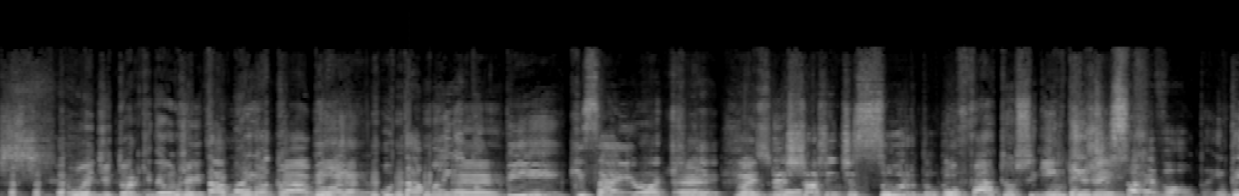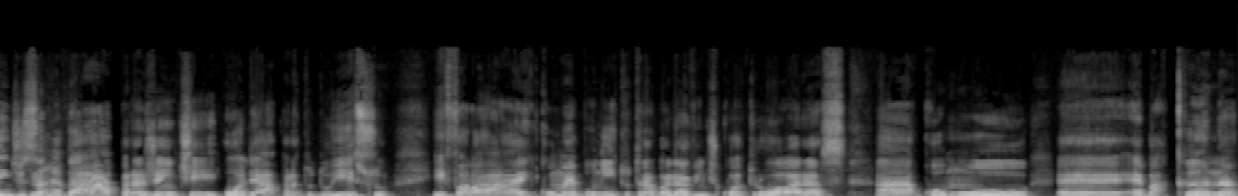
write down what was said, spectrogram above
O editor que deu um jeito de colocar pi, agora. O tamanho É. do pi que saiu aqui É, mas deixou o- a gente surdo. O fato é o seguinte, Entendi gente. sua revolta. Entendi sua Não revolta. dá pra gente olhar pra tudo isso e falar, ai, como é bonito trabalhar 24 horas, ah, como é, é bacana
